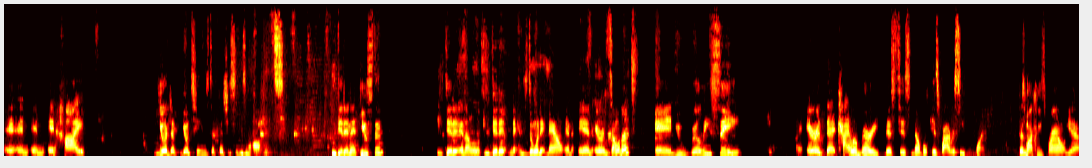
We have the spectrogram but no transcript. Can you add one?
and and, and hide your de- your team's deficiencies in offense. He did it in Houston. He did it in a. He did it. He's doing it now in in Arizona, and you really see Aaron that Kyler Murray missed his number his wide receiver one because Marquise Brown. Yeah,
